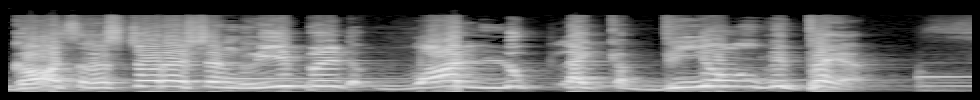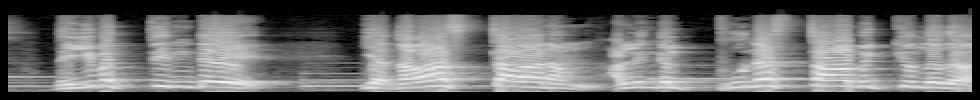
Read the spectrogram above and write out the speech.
God's restoration rebuild what look like beyond repair ദൈവത്തിന്റെ യഥാസ്ഥാനം അല്ലെങ്കിൽ പുനഃസ്ഥാപിക്കുന്നത്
